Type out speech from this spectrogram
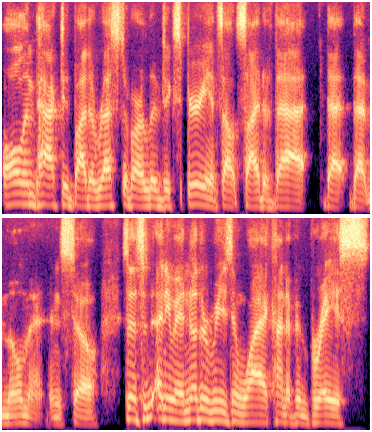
all impacted by the rest of our lived experience outside of that that that moment. And so, so that's anyway another reason why I kind of embrace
